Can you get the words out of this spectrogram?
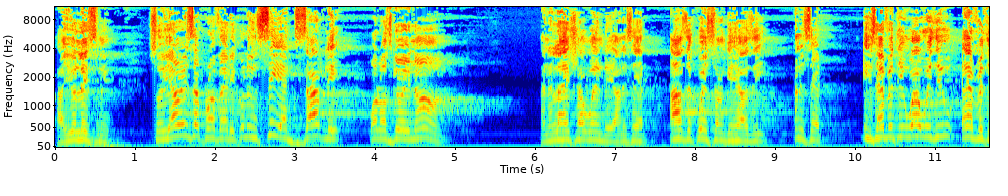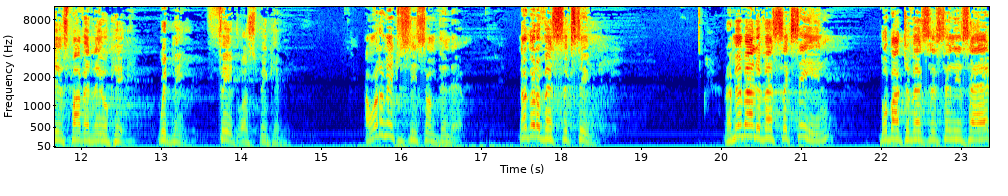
Are you listening? So here is a prophet. He couldn't see exactly what was going on. And Elisha went there and he said, Ask the question, Gehazi. And he said, Is everything well with you? Everything is perfectly okay with me. Faith was speaking. I want to make you see something there. Now go to verse 16. Remember the verse 16. Go back to verse 16. He said,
